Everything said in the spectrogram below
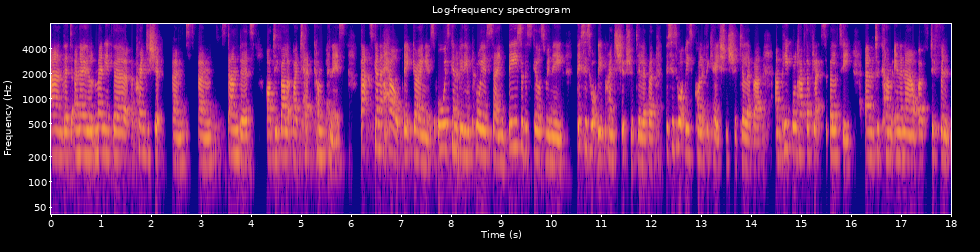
and that I know that many of the apprenticeship um, um, standards are developed by tech companies. That's going to help it going. It's always going to be the employers saying, these are the skills we need. This is what the apprenticeship should deliver. This is what these qualifications should deliver. And people have the flexibility um, to come in and out of different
